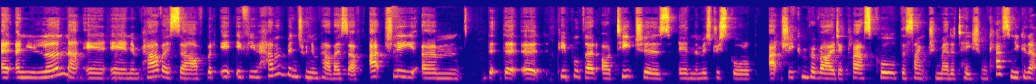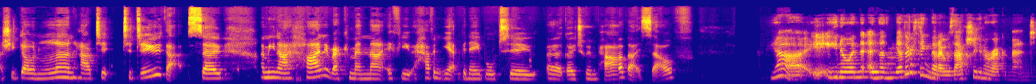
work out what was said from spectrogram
and, and, you learn that in, in Empower Thyself. But if you haven't been to an Empower Thyself, actually, um, the, the uh, people that are teachers in the mystery school actually can provide a class called the sanctuary meditation class and you can actually go and learn how to to do that. So i mean i highly recommend that if you haven't yet been able to uh, go to empower thyself yeah you know and, and then the other thing that i was actually going to recommend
